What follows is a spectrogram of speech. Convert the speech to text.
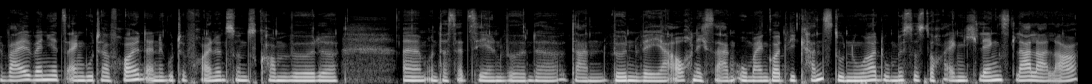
weil wenn jetzt ein guter Freund, eine gute Freundin zu uns kommen würde ähm, und das erzählen würde, dann würden wir ja auch nicht sagen, oh mein Gott, wie kannst du nur, du müsstest doch eigentlich längst la la la,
